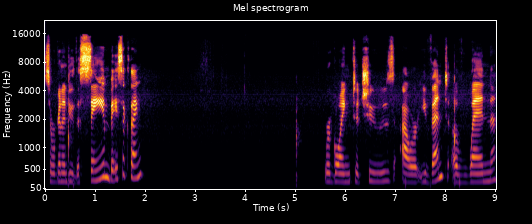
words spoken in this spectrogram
So we're going to do the same basic thing. We're going to choose our event of when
